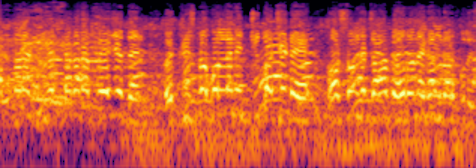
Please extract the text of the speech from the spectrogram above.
আপনারা টিকিট টাকাটা পেয়ে যেতেন। ওই কৃষ্ণ কল্যাণীর জুতো ছেটে ধর্ষণকে চালাতে হতো না এখানকার পুলিশ।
